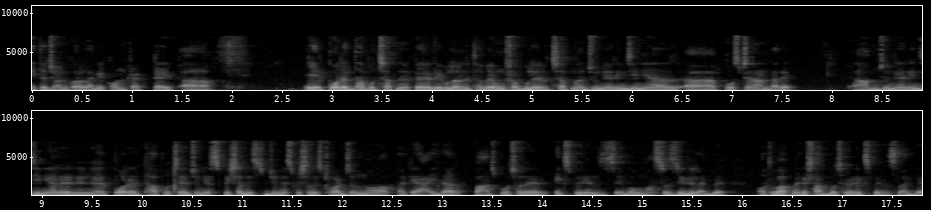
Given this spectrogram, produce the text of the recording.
এতে জয়েন করা লাগে। কন্ট্রাক্ট টাইপ এর পরের ধাপ হচ্ছে আপনাকে রেগুলার হতে হবে এবং সবগুলো হচ্ছে আপনার জুনিয়র ইঞ্জিনিয়ার পোস্টের আন্ডারে জুনিয়র ইঞ্জিনিয়ারিং এর পরের ধাপ হচ্ছে জুনিয়র স্পেশালিস্ট জুনিয়র স্পেশালিস্ট হওয়ার জন্য আপনাকে আইদার পাঁচ বছরের এক্সপিরিয়েন্স এবং মাস্টার্স ডিগ্রি লাগবে অথবা আপনাকে সাত বছরের এক্সপিরিয়েন্স লাগবে।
